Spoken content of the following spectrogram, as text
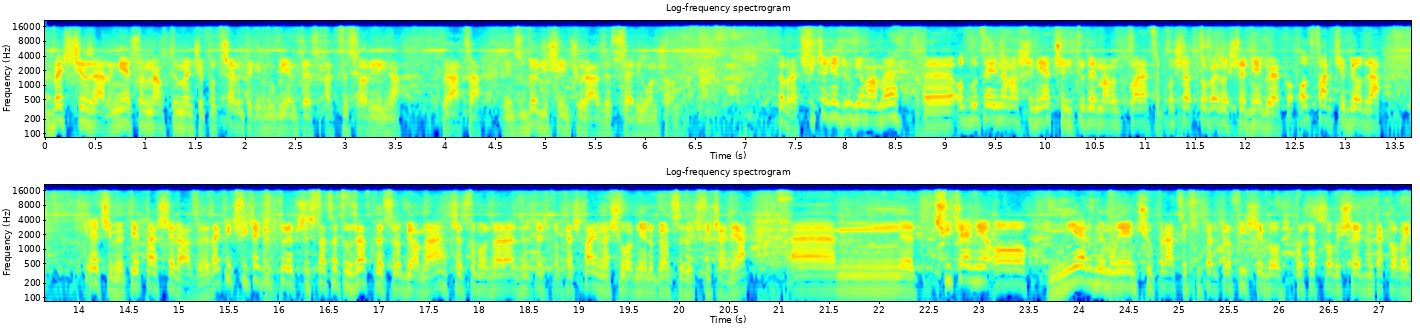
bez ciężaru. Nie jest on nam w tym momencie potrzebny, tak jak mówiłem, to jest akcesoryjna praca, więc do 10 razy w serii łączonej. Dobra, ćwiczenie drugie mamy, e, odwrócenie na maszynie, czyli tutaj mamy pracę pośladkowego średniego jako otwarcie biodra. Lecimy 15 razy. Takie ćwiczenie, które przez facetów rzadko jest robione. Często można zresztą spotkać panie na siłowni robiące te ćwiczenia. Em, ćwiczenie o miernym ujęciu pracy hipertroficznej, bo pośladkowy średni takowej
